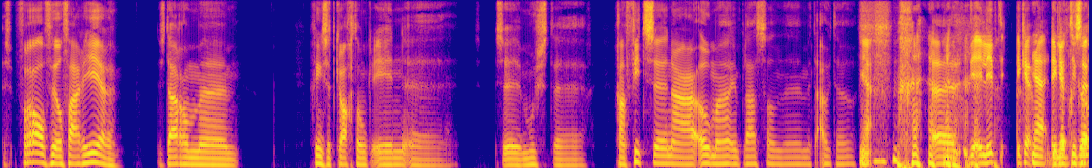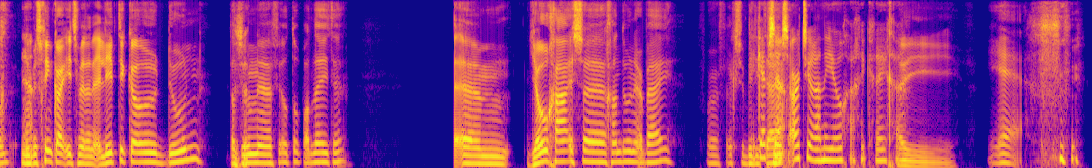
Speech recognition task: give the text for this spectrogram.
vooral veel variëren. Dus daarom eh, ging ze het krachtonk in. Eh, ze moest eh, gaan fietsen naar haar oma in plaats van eh, met de auto. Ja. Eh, die ik heb, Ja, die ik heb gezegd, ja. misschien kan je iets met een elliptico doen. Dat Dus doen eh, veel topatleten. Ehm, yoga is eh, gaan doen erbij. Voor Ik flexibiliteit. heb zelfs Arthur aan de yoga gekregen. Hey. Yeah.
